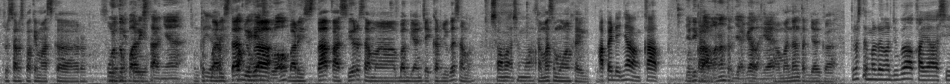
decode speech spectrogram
terus harus pakai masker untuk itu. baristanya? Untuk Iya, barista juga. barista kasir sama bagian checker juga sama Sama semua. sama semua kayak gitu APD-nya lengkap. jadi Lengkap. keamanan terjaga lah ya keamanan terjaga Terus dengar-dengar juga kayak si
